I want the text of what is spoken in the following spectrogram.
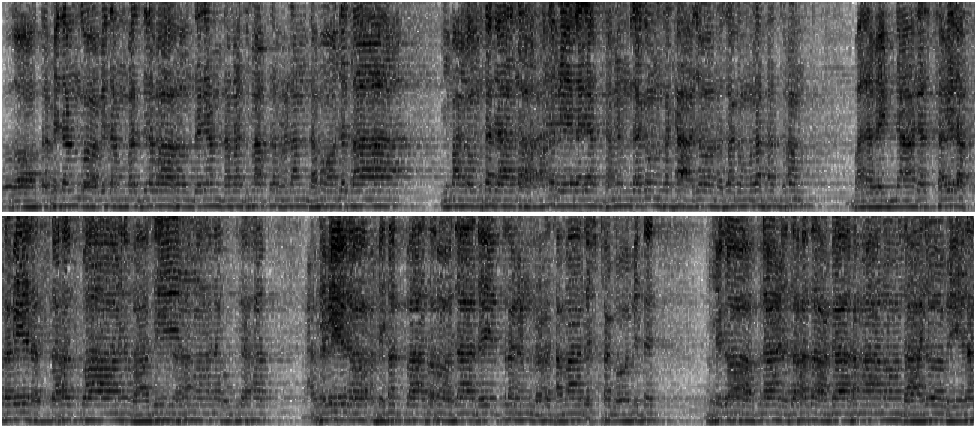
गोत्रभिदम् गोविदम् वज्रबाहुम् जयम् तमज्मप्रवृणम् दमोजसा इमगुम् स जाता अनवेदयब्धमिन्द्रगुम् सखायो न सगुम् रभध्वम् बलविज्ञागस्थविरः प्रवीरः सहस्वानुवाजेहमानगुग्रह अभिवीरो अभिसत्त्वा सहोजा जयत्रमिन्द्ररथमादिष्ठगोवित् भिगोप्राणि सहसा गाहमानो दायो वीरः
